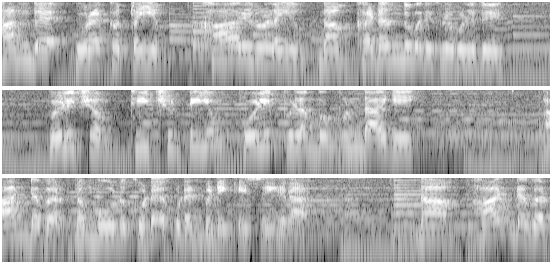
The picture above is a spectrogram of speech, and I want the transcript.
அந்த உறக்கத்தையும் காரிருளையும் நாம் கடந்து வருகிற பொழுது வெளிச்சம் தீச்சுட்டியும் ஒளி பிளம்பும் உண்டாகி ஆண்டவர் நம்மோடு கூட உடன்படிக்கை செய்கிறார். நாம் ஆண்டவர்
